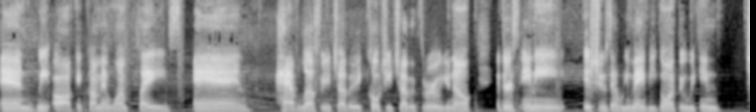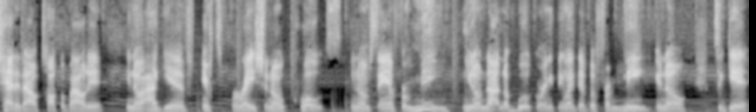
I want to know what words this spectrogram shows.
And we all can come in one place and have love for each other, coach each other through. You know, if there's any issues that we may be going through, we can chat it out, talk about it. You know, I give inspirational quotes, you know I'm saying, from me, you know, not in a book or anything like that, but from me, you know, to get,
